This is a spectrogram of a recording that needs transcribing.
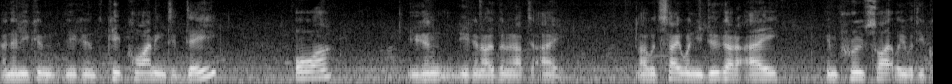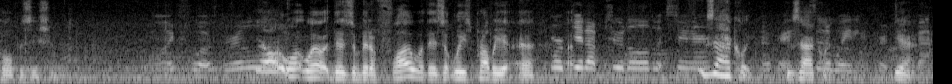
And then you can you can keep climbing to D, or you can you can open it up to A. I would say when you do go to A, improve slightly with your core position. Like flow through Yeah, well, well, there's a bit of flow, or there's at least probably a, a or get up to it a little bit sooner. exactly, Okay. exactly. Instead of waiting for it to Yeah, come back.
